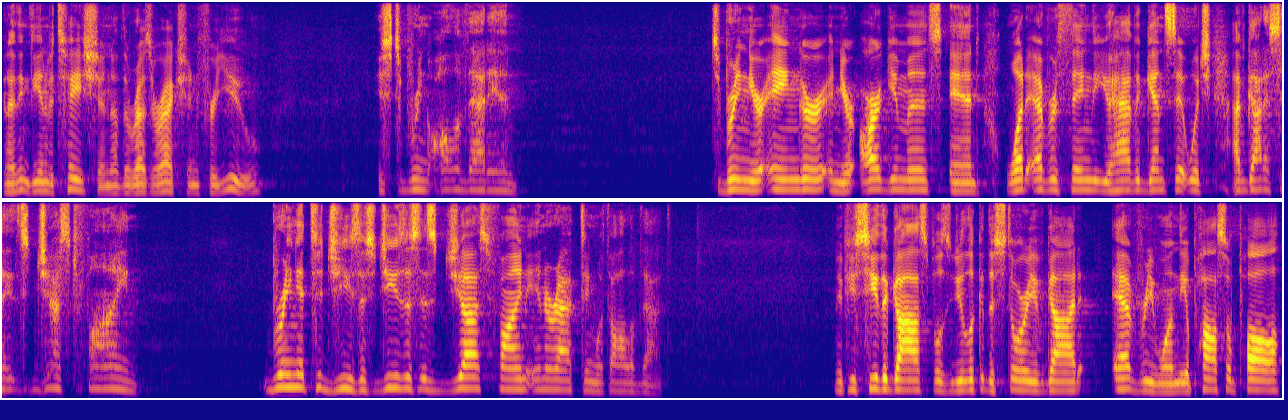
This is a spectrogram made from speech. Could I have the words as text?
And I think the invitation of the resurrection for you is to bring all of that in to bring your anger and your arguments and whatever thing that you have against it, which I've got to say, it's just fine. Bring it to Jesus. Jesus is just fine interacting with all of that. If you see the Gospels and you look at the story of God, everyone, the Apostle Paul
